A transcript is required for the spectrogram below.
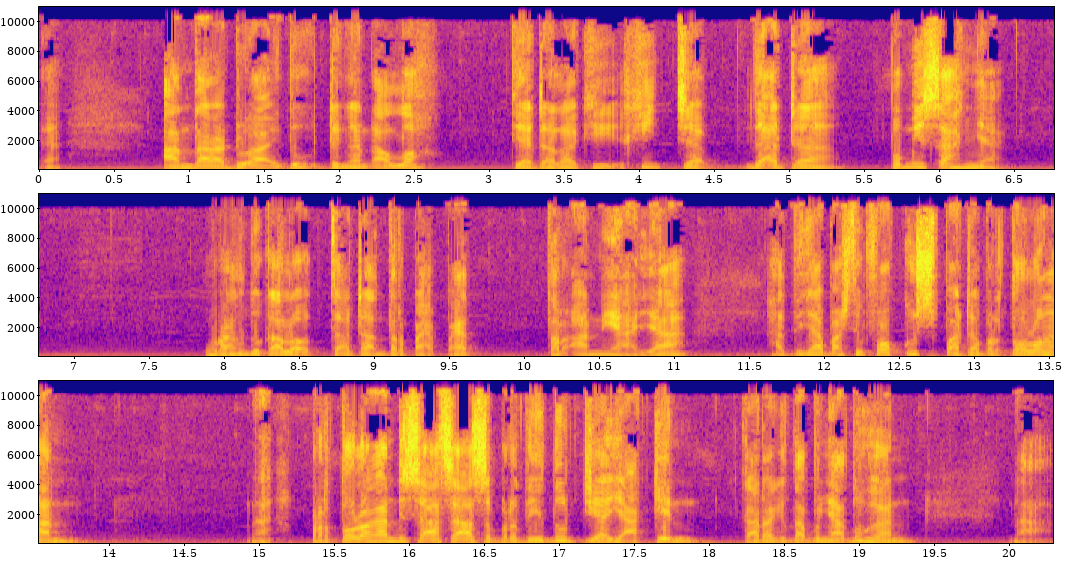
ya, antara doa itu dengan Allah tiada lagi hijab, tidak ada pemisahnya. Orang itu kalau keadaan terpepet, teraniaya, hatinya pasti fokus pada pertolongan. Nah, pertolongan di saat-saat seperti itu dia yakin karena kita punya Tuhan Nah,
